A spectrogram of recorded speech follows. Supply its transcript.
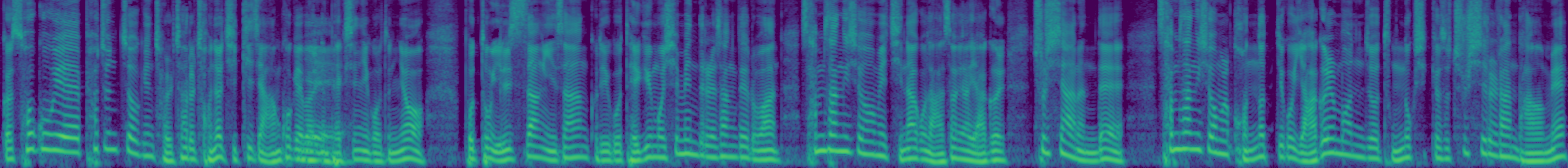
그러니까 서구의 표준적인 절차를 전혀 지키지 않고 개발된 예. 백신이거든요. 보통 일상 이상 그리고 대규모 시민들을 상대로 한 삼상 시험이 지나고 나서야 약을 출시하는데 삼상 시험을 건너뛰고 약을 먼저 등록시켜서 출시를 한 다음에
